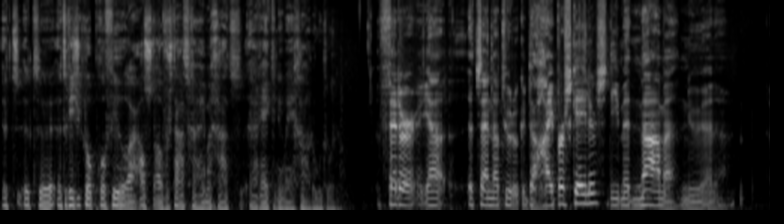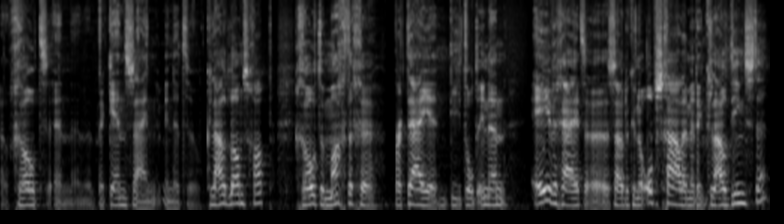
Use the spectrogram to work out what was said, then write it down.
het, het, het, het risicoprofiel waar als het over staatsgeheimen gaat rekening mee gehouden moet worden. Verder, ja, het zijn natuurlijk de hyperscalers die met name nu uh, groot en uh, bekend zijn in het cloudlandschap. Grote, machtige partijen die tot in een eeuwigheid uh, zouden kunnen opschalen met een clouddiensten.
